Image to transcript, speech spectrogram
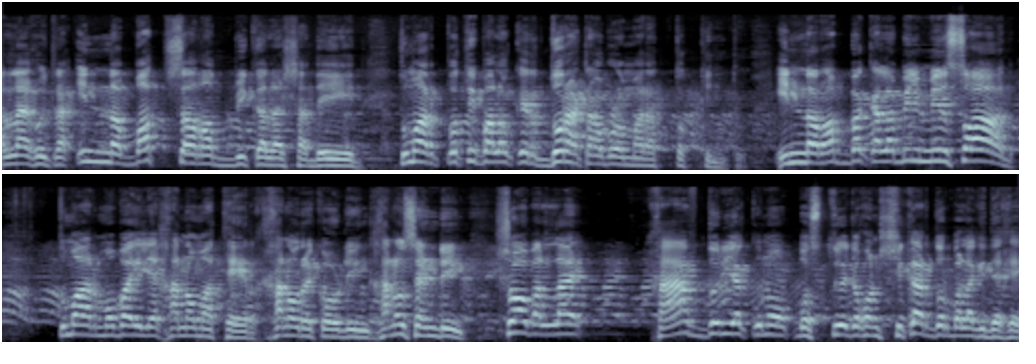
আল্লাহ কইতরা ইন্না বাচ্চা রব্বিকালা সাদেদ তোমার প্রতিপালকের দোরাটা বড় মারাত্মক কিন্তু। ইন্না রব্বাকালা বিল মিরসাদ। তোমার মোবাইলে খানো মাথের, খানো রেকর্ডিং, খানো সেন্ডিং, সব আল্লাহ খাস দরিয়া কোনো বস্তুয়ে যখন শিকার দরবা লাগি দেখে,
